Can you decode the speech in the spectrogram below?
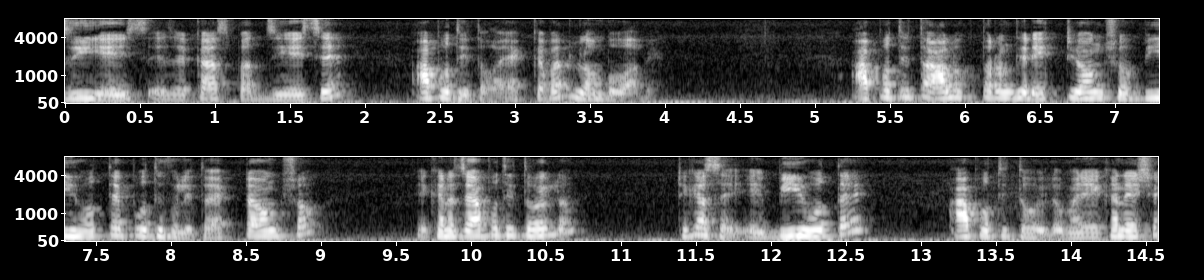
জিএইচ এই যে কাসপাত জিএইচে আপতিত হয়, একেবারে লম্বভাবে। আপতিত আলোক তরঙ্গের একটি অংশ বি হতে প্রতিফলিত, একটা অংশ এখানে যে আপতিত হইল, ঠিক আছে? এই বি হতে আপতিত হইল মানে এখানে এসে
